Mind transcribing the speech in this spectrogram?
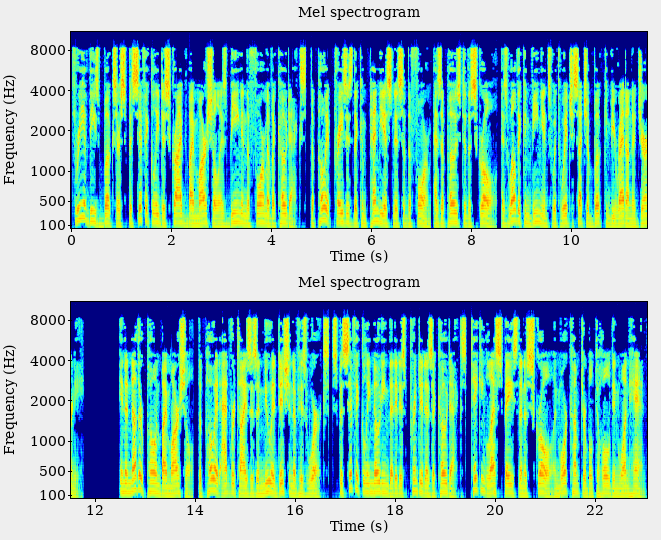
Three of these books are specifically described by Martial as being in the form of a codex. The poet praises the compendiousness of the form as opposed to the scroll, as well the convenience with which such a book can be read on a journey. In another poem by Martial, the poet advertises a new edition of his works, specifically noting that it is printed as a codex, taking less space than a scroll and more comfortable to hold in one hand.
